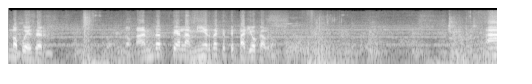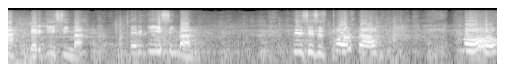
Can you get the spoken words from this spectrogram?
No puede ser. No, ándate a la mierda que te parió, cabrón. ¡Ah! ¡Verguísima! ¡Verguísima! ¡This is Sparta! ¡No!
